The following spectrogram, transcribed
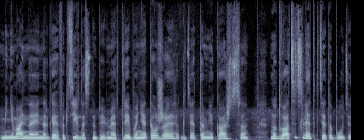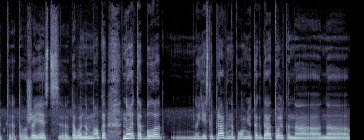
минимальная энергоэффективность, например, требования. Это уже где-то, мне кажется, ну, 20 лет где-то будет. Это уже есть э, довольно много. Но это было, ну, если правильно помню, тогда только на, на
